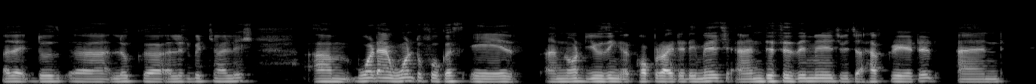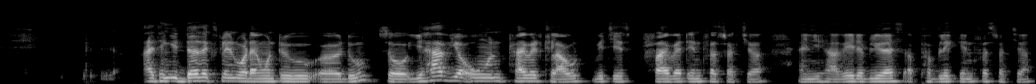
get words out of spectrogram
whether it does uh, look uh, a little bit childish. Um, what I want to focus is I'm not using a copyrighted image and this is image which I have created and I think it does explain what I want to uh, do. So you have your own private cloud, which is private infrastructure, and you have AWS, a public infrastructure.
